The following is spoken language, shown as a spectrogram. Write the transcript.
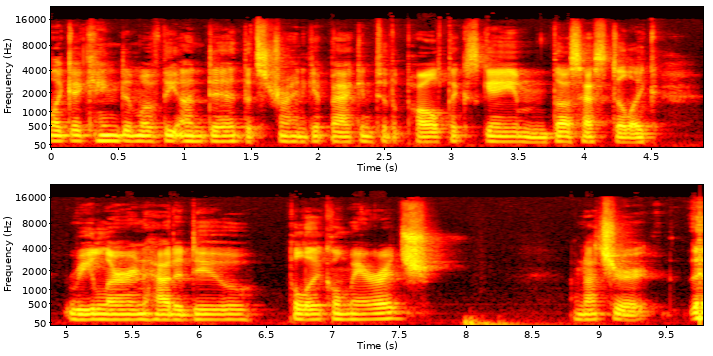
like a kingdom of the undead that's trying to get back into the politics game, and thus has to like relearn how to do political marriage. I'm not sure.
